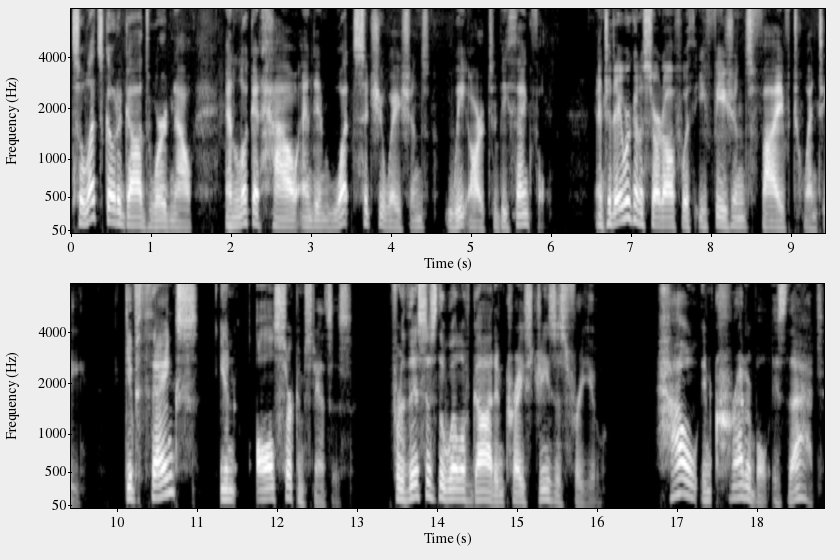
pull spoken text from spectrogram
So let's go to God's Word now and look at how and in what situations we are to be thankful. And today we're going to start off with Ephesians 5:20. Give thanks in all circumstances, for this is the will of God in Christ Jesus for you. How incredible is that?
